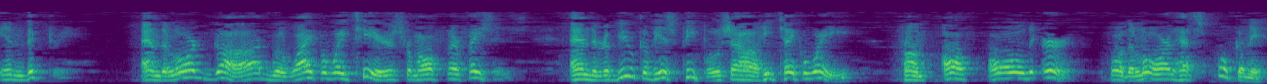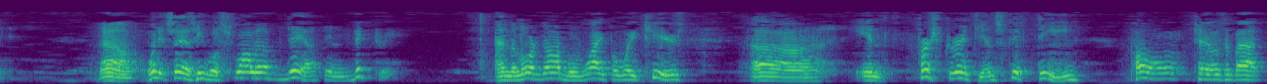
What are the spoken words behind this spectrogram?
in victory, and the Lord God will wipe away tears from off their faces, and the rebuke of his people shall he take away from off all the earth, for the Lord hath spoken it. Now, when it says he will swallow up death in victory, and the Lord God will wipe away tears. Uh, in 1 Corinthians 15, Paul tells about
